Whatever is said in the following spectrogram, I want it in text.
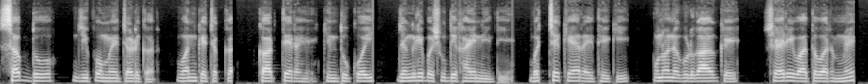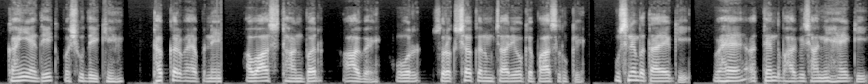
सब दो जीपों में चढ़कर वन के चक्कर काटते रहे, किंतु कोई जंगली पशु दिखाई नहीं दिए। बच्चे कह रहे थे कि उन्होंने गुड़गांव के शहरी वातावरण में कहीं अधिक पशु देखे हैं। थक कर वह अपने आवास स्थान पर आ गए और सुरक्षा कर्मचारियों के पास रुके। उसने बताया कि वह अत्यंत भाग्यशाली है कि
